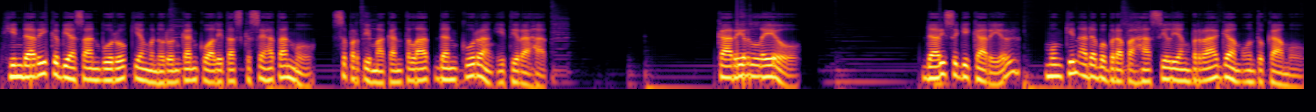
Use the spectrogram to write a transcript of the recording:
Hindari kebiasaan buruk yang menurunkan kualitas kesehatanmu, seperti makan telat dan kurang istirahat. Karir Leo Dari segi karir, mungkin ada beberapa hasil yang beragam untuk kamu.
